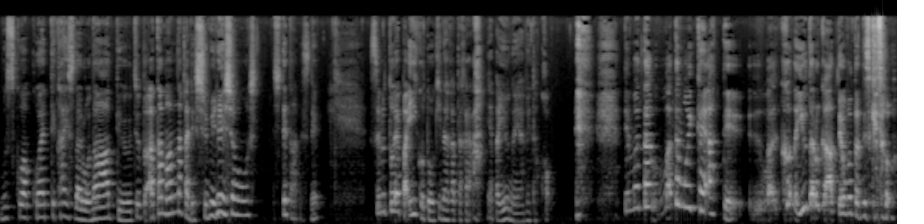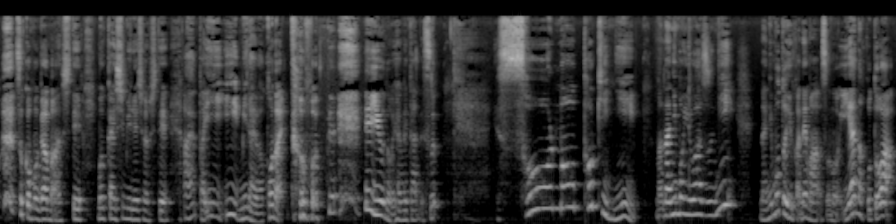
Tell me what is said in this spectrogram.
息子はこうやって返すだろうなっていうちょっと頭の中でシミュレーションをししてたんですね。するとやっぱいいこと起きなかったからあやっぱ言うのやめとこう。でまたまたもう一回会ってうわこんな言うだろかって思ったんですけど そこも我慢してもう一回シミュレーションしてあやっぱいいいい未来は来ない と思ってで言うのをやめたんです。その時に、まあ、何も言わずに何もというかね、まあ、その嫌なことは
